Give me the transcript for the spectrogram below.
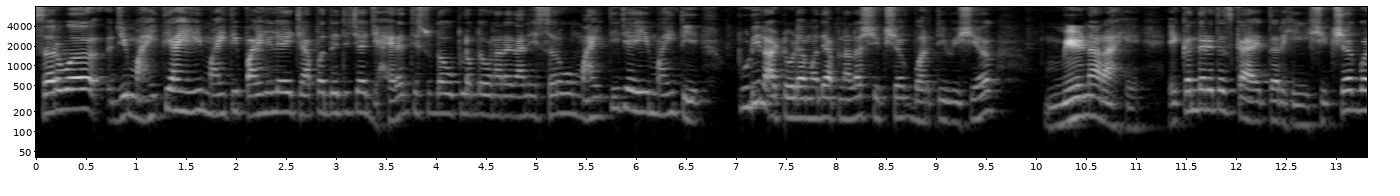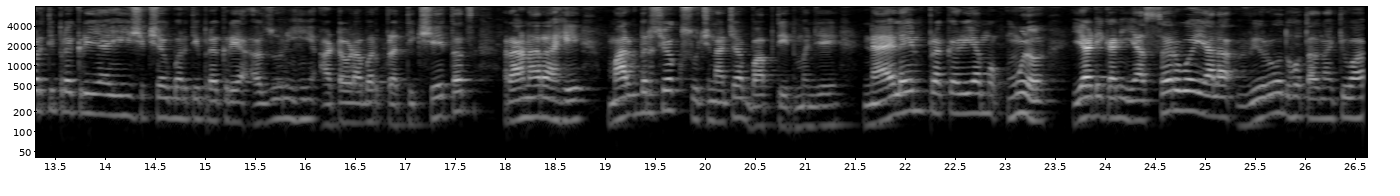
सर्व जी माहिती आहे ही माहिती पाहिलेली आहे ज्या पद्धतीच्या जाहिरातीसुद्धा उपलब्ध होणार आहेत आणि सर्व माहिती जी आहे ही माहिती पुढील आठवड्यामध्ये आपणाला शिक्षक भरतीविषयक मिळणार आहे. एकंदरीतच काय? तर ही शिक्षक भरती प्रक्रिया ही शिक्षक भरती प्रक्रिया अजूनही आठवडाभर प्रतीक्षेतच राहणार आहे. मार्गदर्शक सूचनाच्या बाबतीत म्हणजे न्यायालयीन प्रक्रियामुळं या ठिकाणी या सर्व याला विरोध होताना किंवा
